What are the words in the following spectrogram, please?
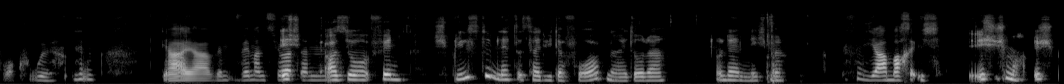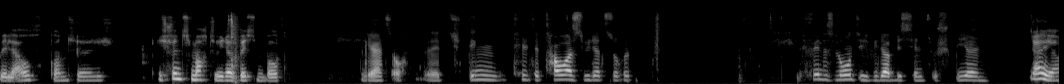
Boah, cool. ja, ja, wenn, wenn man es hört, Ich, dann. also, Finn, spielst du in letzter Zeit wieder Fortnite, oder? Oder nicht mehr? Ja, mache ich. Ich, ich, mach, ich spiele auch, ganz ehrlich. Ich finde, es macht wieder ein bisschen Bock. Ja, jetzt auch äh, Ding Tilted Towers wieder zurück. Ich finde, es lohnt sich wieder ein bisschen zu spielen. Ja, ja.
